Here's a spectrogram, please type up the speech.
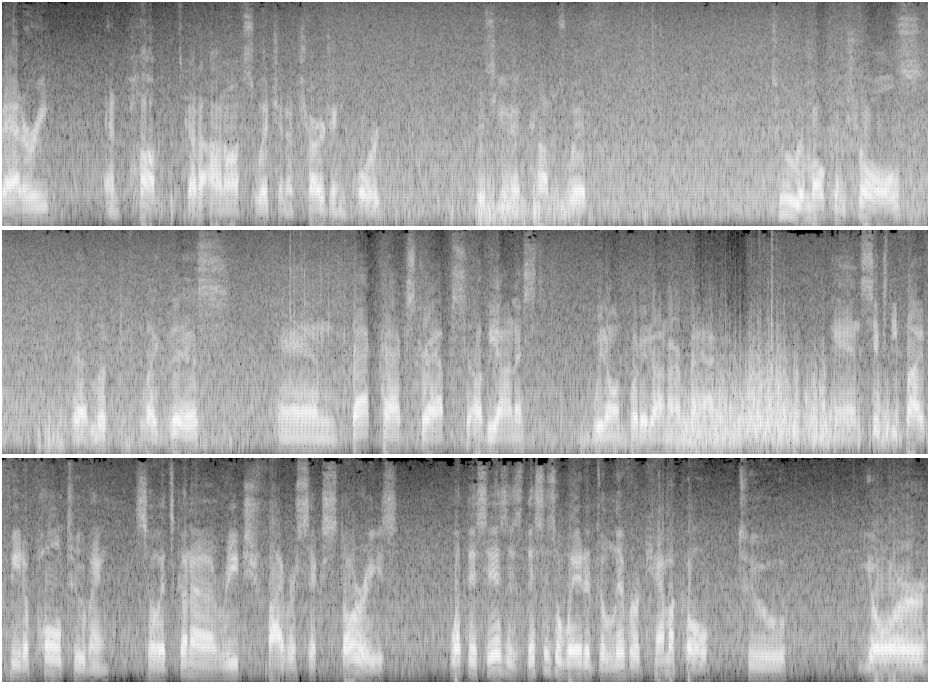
battery and pump. It's got an on-off switch and a charging port. This unit comes with two remote controls that look like this and backpack straps I'll be honest we don't put it on our back. And 65 feet of pole tubing so it's gonna reach five or six stories. What this is is this is a way to deliver chemical to your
